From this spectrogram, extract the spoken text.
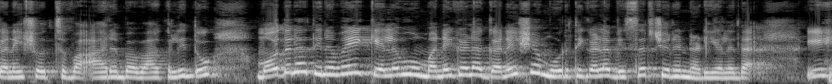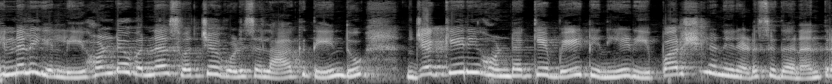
ಗಣೇಶೋತ್ಸವ ಆರಂಭವಾಗಲಿದ್ದು, ಮೊದಲ ದಿನವೇ ಕೆಲವು ಮನೆಗಳ ಗಣೇಶ ಮೂರ್ತಿಗಳ ವಿಸರ್ಜನೆ ನಡೆಯಲಿದೆ. ಈ ಹಿನ್ನೆಲೆಯಲ್ಲಿ ಹೊಂಡವನ್ನು ಸ್ವಚ್ಛಗೊಳಿಸಲಾಗಿದೆ ಎಂದು ಜಕ್ಕೇರಿ ಹೊಂಡಕ್ಕೆ ಭೇಟಿ ನೀಡಿ ಪರಿಶೀಲನೆ ನಡೆಸಿದ ನಂತರ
